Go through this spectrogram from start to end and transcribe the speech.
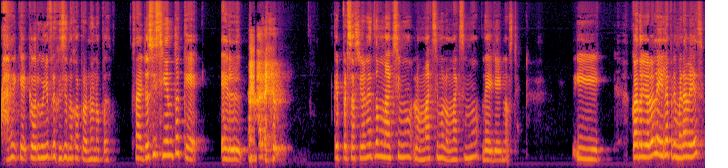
ay, que, orgullo y prejuicio es mejor, pero no, no puedo. O sea, yo sí siento que el que persuasión es lo máximo, lo máximo, lo máximo de Jane Austen. Y cuando yo lo leí la primera vez,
